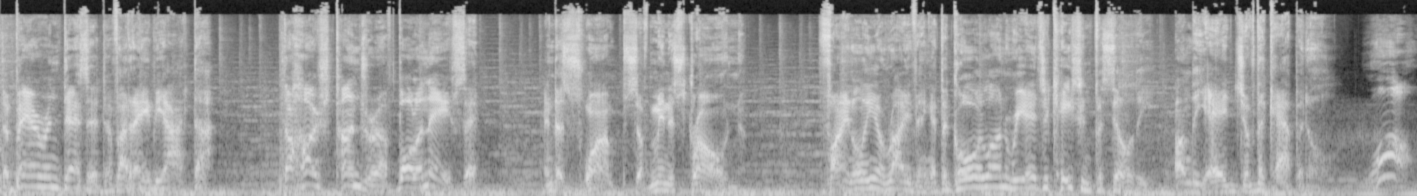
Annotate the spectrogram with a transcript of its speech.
the barren desert of Arabiata, the harsh tundra of Bolognese, and the swamps of Minestrone. Finally arriving at the Gorlon Re-Education Facility on the edge of the capital. Whoa!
